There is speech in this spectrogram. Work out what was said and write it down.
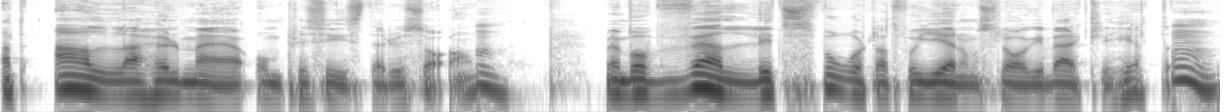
att alla höll med om precis det du sa. Mm. Men var väldigt svårt att få genomslag i verkligheten. Mm.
